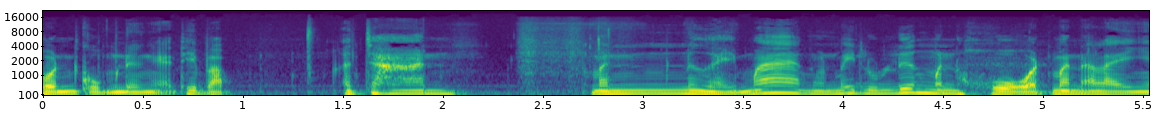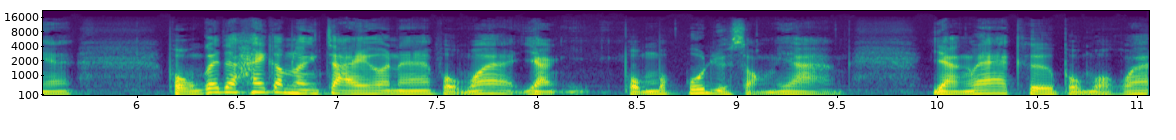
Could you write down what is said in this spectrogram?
คนกลุ่มหนึ่งเนี่ยที่แบบอาจารย์ มันเหนื่อยมากมันไม่รู้เรื่องมันโหดมันอะไรเงี้ยผมก็จะให้กำลังใจเขานะ ผมว่าอย่างผมพูดอยู่สองอย่าง อย่างแรกคือผมบอกว่า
